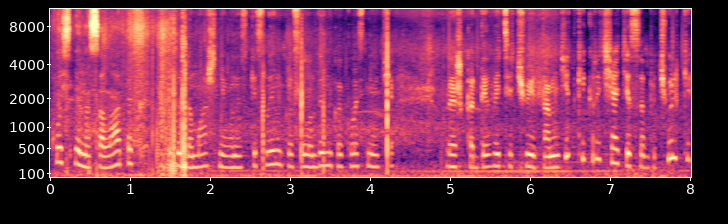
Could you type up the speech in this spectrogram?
вкусні на салатик. Будуть домашні, вони з кислинкою, солодинкою, класнючі. Решка дивиться, чує, там дітки кричать і собачульки.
